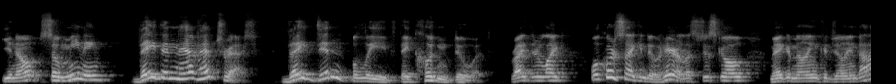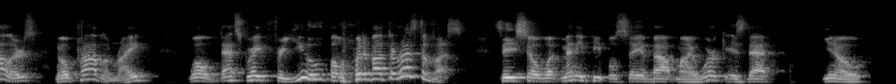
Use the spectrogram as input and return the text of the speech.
you know? So, meaning they didn't have head trash. They didn't believe they couldn't do it, right? They're like, well, of course I can do it. Here, let's just go make a million cajillion dollars. No problem, right? Well, that's great for you, but what about the rest of us? See, so what many people say about my work is that, you know,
